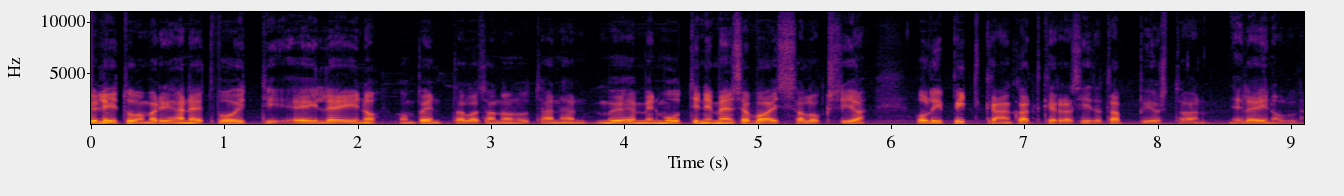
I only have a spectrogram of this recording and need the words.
Ylituomari hänet voitti, ei Leino, on Penttala sanonut. Hän myöhemmin muutti nimensä Vaissaloksi ja oli pitkään katkera siitä tappiostaan Leinolle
